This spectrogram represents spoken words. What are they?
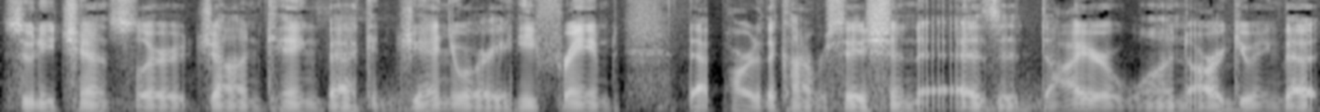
SUNY Chancellor John King back in January, and he framed that part of the conversation as a dire one, arguing that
